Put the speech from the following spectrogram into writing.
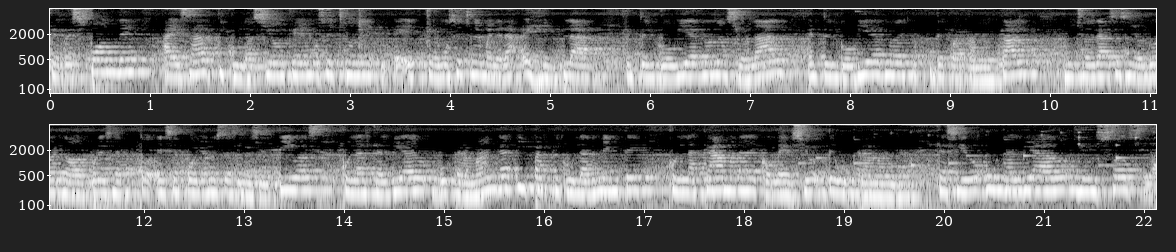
que responde a esa articulación que hemos hecho de, eh, que hemos hecho de manera ejemplar entre el gobierno nacional, entre el gobierno departamental. Muchas gracias, señor gobernador, por ese, ese apoyo a nuestras iniciativas, con la alcaldía de Bucaramanga y particularmente con la Cámara de Comercio de Bucaramanga, que ha sido un aliado y un socio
